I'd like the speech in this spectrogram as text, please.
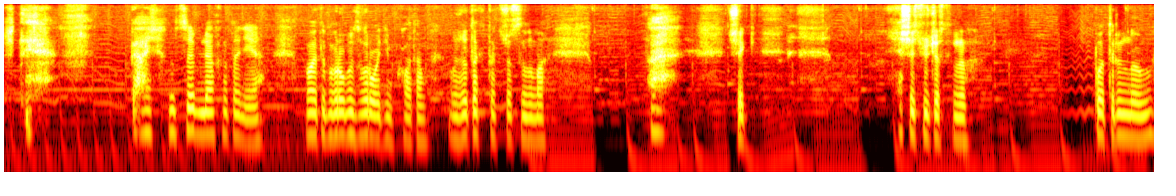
Чотири. П'ять. Ну це бляха та ні. Давайте попробуємо зворотнім хатом. Може так так часу нема. А, Ще, цю частину потренуємо.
